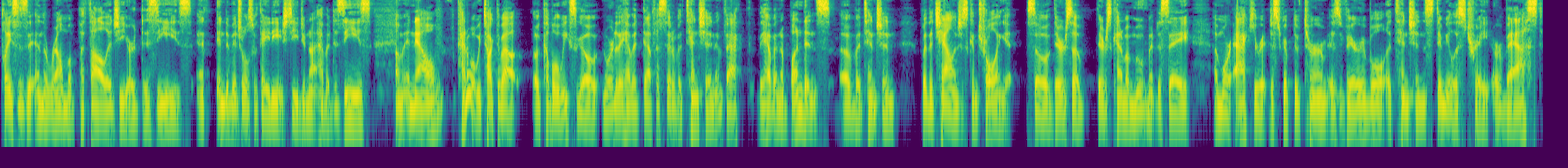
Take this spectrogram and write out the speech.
places it in the realm of pathology or disease. And individuals with ADHD do not have a disease. Um, and now, kind of what we talked about a couple of weeks ago, nor do they have a deficit of attention. In fact, they have an abundance of attention, but the challenge is controlling it. So there's a there's kind of a movement to say a more accurate descriptive term is variable attention stimulus trait or VAST.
